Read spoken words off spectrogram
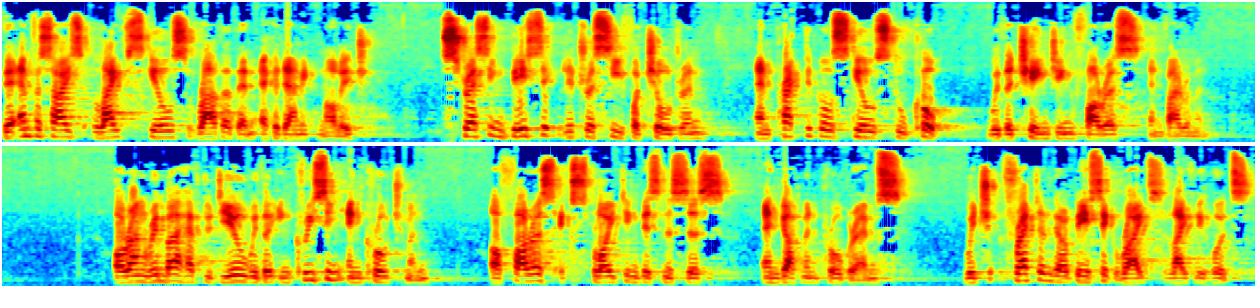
They emphasize life skills rather than academic knowledge, stressing basic literacy for children and practical skills to cope with the changing forest environment. Orang Rimba have to deal with the increasing encroachment of forest exploiting businesses and government programs, which threaten their basic rights, livelihoods,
